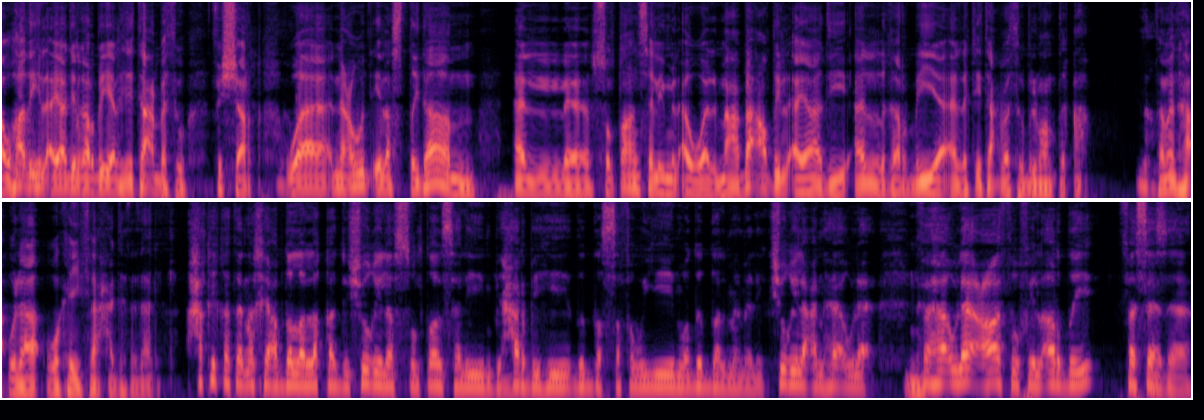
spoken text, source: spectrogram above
أو هذه الأيادي الغربية التي تعبث في الشرق. ونعود إلى اصطدام السلطان سليم الأول مع بعض الأيادي الغربية التي تعبث بالمنطقة. نعم. فمن هؤلاء وكيف حدث ذلك؟ حقيقة أخي عبد الله لقد شغل السلطان سليم بحربه ضد الصفويين وضد المماليك شغل عن هؤلاء نعم. فهؤلاء عاثوا في الأرض فسادا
